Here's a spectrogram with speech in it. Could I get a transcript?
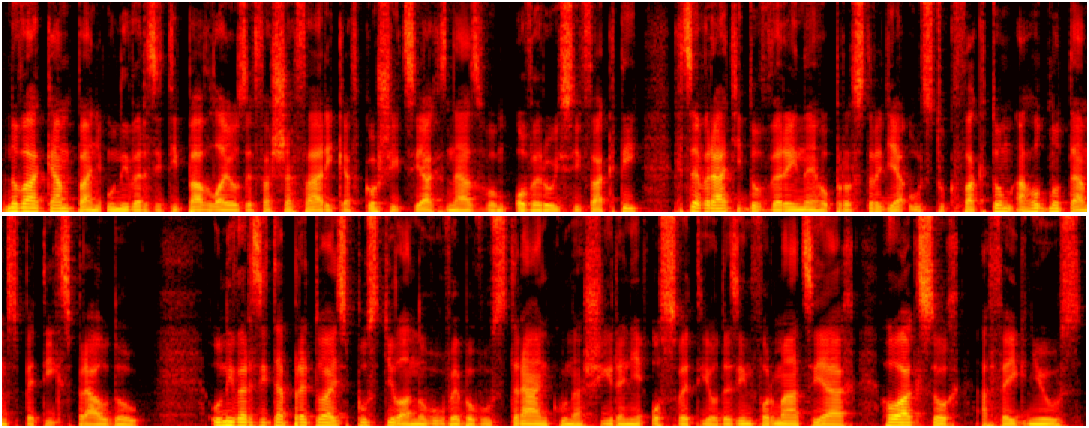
Nová kampaň Univerzity Pavla Jozefa Šafárika v Košiciach s názvom Overuj si fakty chce vrátiť do verejného prostredia úctu k faktom a hodnotám spätých s pravdou. Univerzita preto aj spustila novú webovú stránku na šírenie osvety o dezinformáciách, hoaxoch a fake news.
